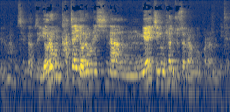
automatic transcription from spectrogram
여러분 한번 생각해보세요. 여러분 각자 여러분의 신앙의 지금 현 주소를 한번 보라는 얘기예요.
